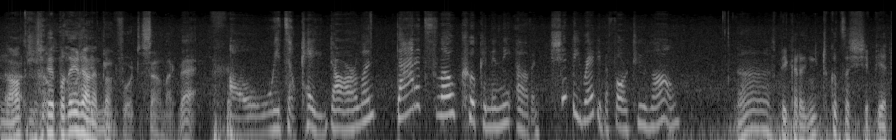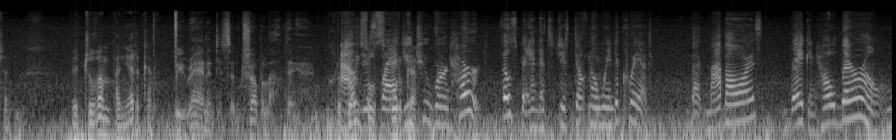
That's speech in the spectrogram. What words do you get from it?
No, Uh, troszeczkę no, I podejrzane didn't to. mean for it to sound like that. Oh, it's okay, darling. Got it slow cooking in the oven. Should be ready before too long. A, w piekarniczku coś się piecze. Wyczuwam panierkę. We ran into some trouble out there. I'm just glad you two weren't hurt. Those bandits just don't know when to quit. But my boys, they can hold their own.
